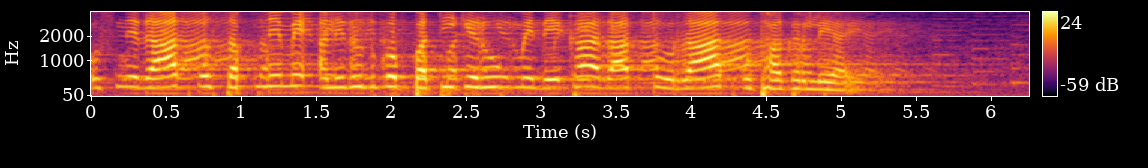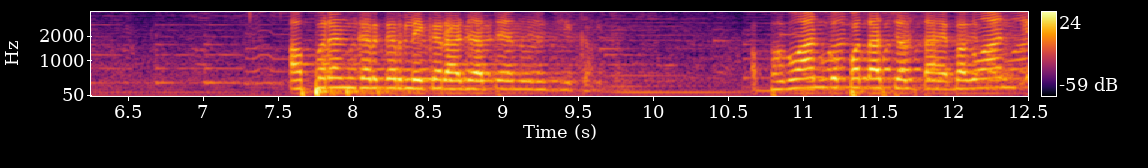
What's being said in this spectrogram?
उसने रात को सपने में अनिरुद्ध को पति के रूप में देखा, रात तो रात उठा कर ले आए। अपहरण कर कर लेकर आ जाते हैं अनिरुद्ध जी का। अब भगवान को पता चलता है, भगवान के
